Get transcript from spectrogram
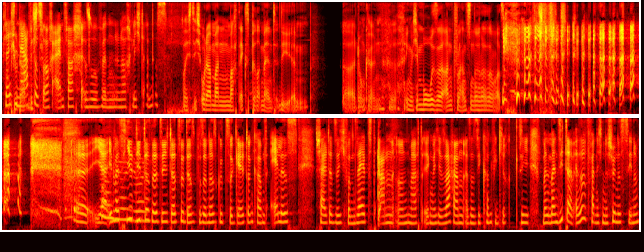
Vielleicht Computer nervt es auch einfach so, wenn noch Licht an ist. Richtig. Oder man macht Experimente, die im äh, Dunkeln äh, irgendwelche Moose anpflanzen oder sowas. Äh, ja, Oh, jedenfalls ja, hier ja. dient das natürlich dazu, dass besonders gut zur Geltung kommt. Alice schaltet sich von selbst an und macht irgendwelche Sachen. Also sie konfiguriert, sie, man, man sieht dann, also fand ich eine schöne Szene,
